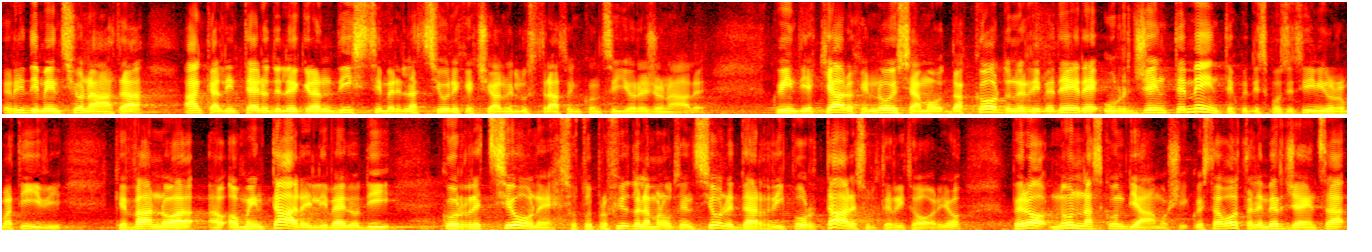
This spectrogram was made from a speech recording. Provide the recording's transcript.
ridimensionata anche all'interno delle grandissime relazioni che ci hanno illustrato in Consiglio regionale. Quindi è chiaro che noi siamo d'accordo nel rivedere urgentemente quei dispositivi normativi che vanno a, aumentare il livello di correzione sotto il profilo della manutenzione da riportare sul territorio, però non nascondiamoci, questa volta l'emergenza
